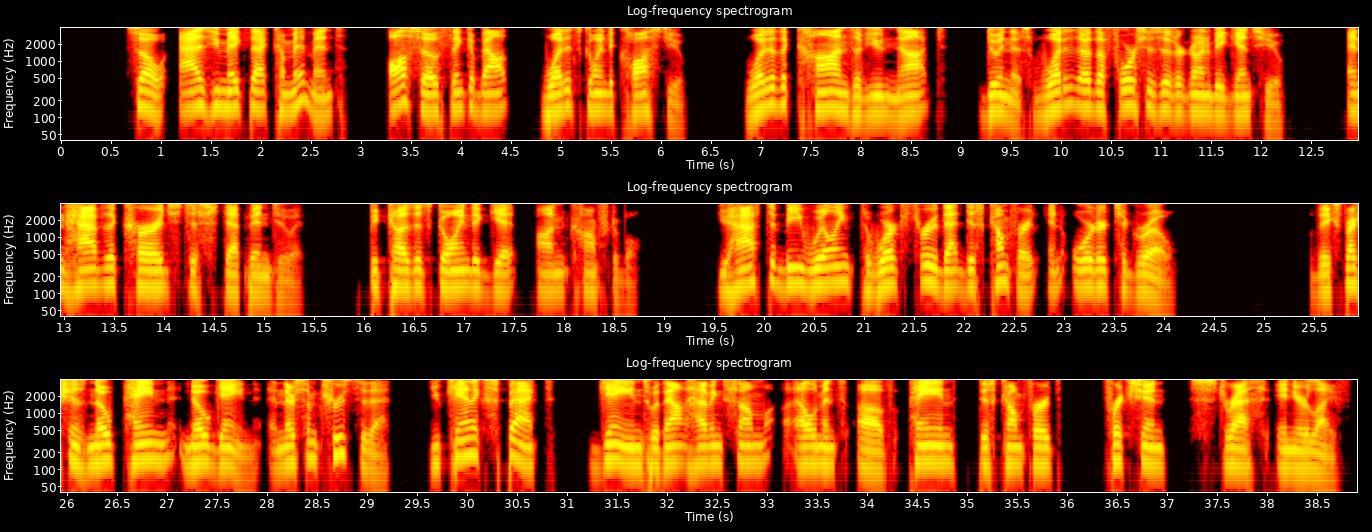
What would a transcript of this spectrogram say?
so as you make that commitment also think about what it's going to cost you what are the cons of you not doing this what are the forces that are going to be against you and have the courage to step into it because it's going to get uncomfortable. You have to be willing to work through that discomfort in order to grow. The expression is no pain, no gain. And there's some truth to that. You can't expect gains without having some element of pain, discomfort, friction, stress in your life.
